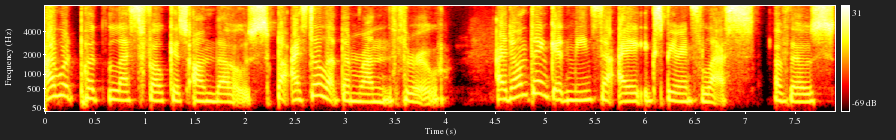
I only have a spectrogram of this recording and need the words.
I would put less focus on those, but I still let them run through. I don't think it means that I experience less of those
